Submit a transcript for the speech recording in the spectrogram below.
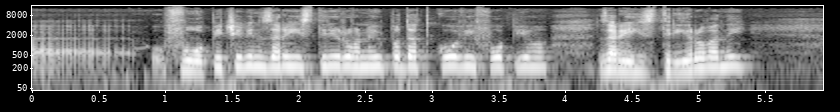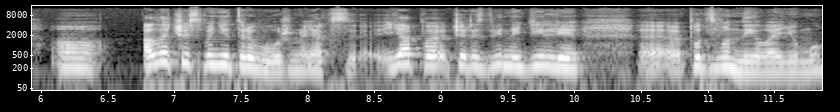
е, ФОПі, чи він зареєстрований у податковій ФОП його, зареєстрований. Але щось мені тривожно. Як... Я через дві неділі подзвонила йому.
